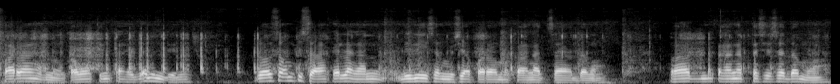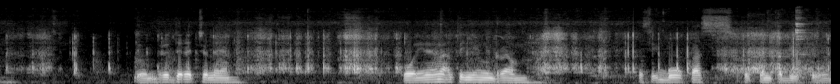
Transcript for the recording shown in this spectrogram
parang ano, kamuting tayo, ganun din. Pero sa umpisa, kailangan linisan mo siya para makaangat sa damo. Pag nakaangat na siya sa damo, yun, dire-diretso na yan. Kunin na natin yung drum. Kasi bukas, pupunta dito yung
